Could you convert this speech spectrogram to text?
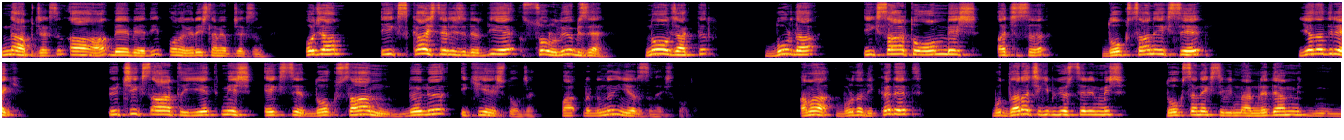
ne yapacaksın? A, A, B, B deyip ona göre işlem yapacaksın. Hocam x kaç derecedir diye soruluyor bize. Ne olacaktır? Burada x artı 15 açısı 90 eksi ya da direkt 3x artı 70 eksi 90 bölü 2'ye eşit olacak. Farklarının yarısına eşit olacak. Ama burada dikkat et. Bu dar açı gibi gösterilmiş. 90 eksi bilmem neden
